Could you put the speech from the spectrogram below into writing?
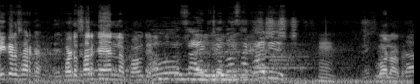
इकडे सारखा थोडं सारखा यांना पाहू द्या साईडचे बसा खाली. हम्म. बोला आता.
